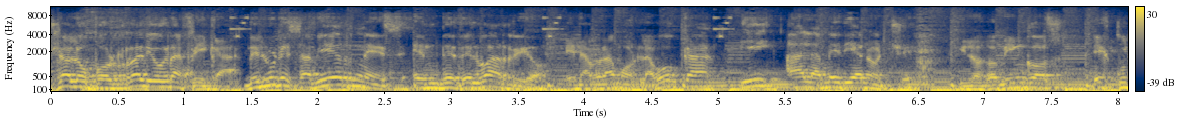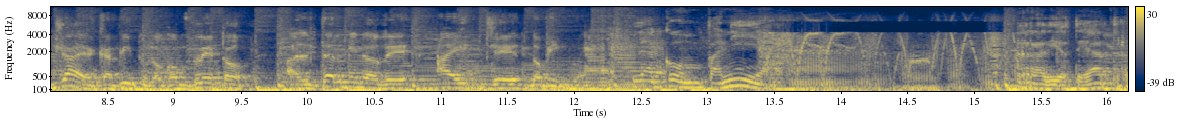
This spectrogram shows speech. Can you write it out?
Escuchalo por Radiográfica, de lunes a viernes en Desde el Barrio, en Abramos la Boca y a la medianoche. Y los domingos, escuchá el capítulo completo al término de Aiche Domingo. La Compañía. Radioteatro.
